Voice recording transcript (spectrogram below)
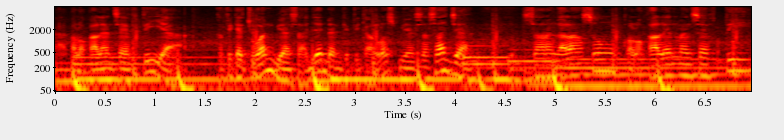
Nah, kalau kalian safety ya ketika cuan biasa aja dan ketika loss biasa saja. Secara nggak langsung kalau kalian main safety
